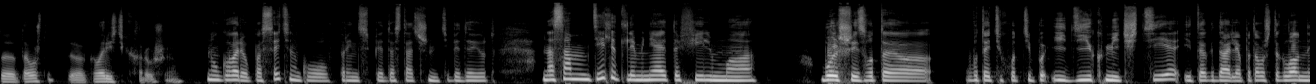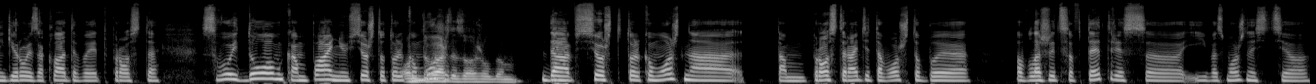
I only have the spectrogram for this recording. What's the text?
э, того, что э, колористика хорошая. Ну, говорю, по сеттингу, в принципе, достаточно тебе дают. На самом деле, для меня это фильм а, больше из вот, э, вот этих вот типа «иди к мечте» и так далее, потому что главный герой закладывает просто свой дом, компанию, все, что только Он может. дважды заложил дом. Да, все, что только можно, там просто ради того, чтобы вложиться в Тетрис э, и возможность э,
